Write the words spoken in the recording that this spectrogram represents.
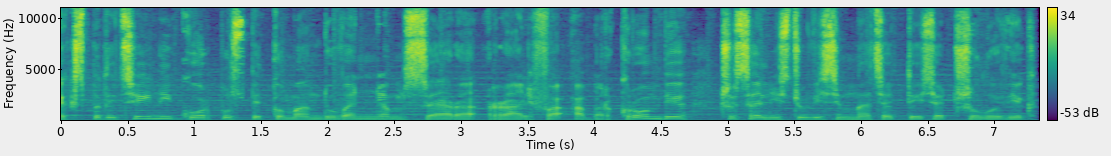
експедиційний корпус під командуванням сера Ральфа Аберкромбі чисельністю 18 тисяч чоловік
